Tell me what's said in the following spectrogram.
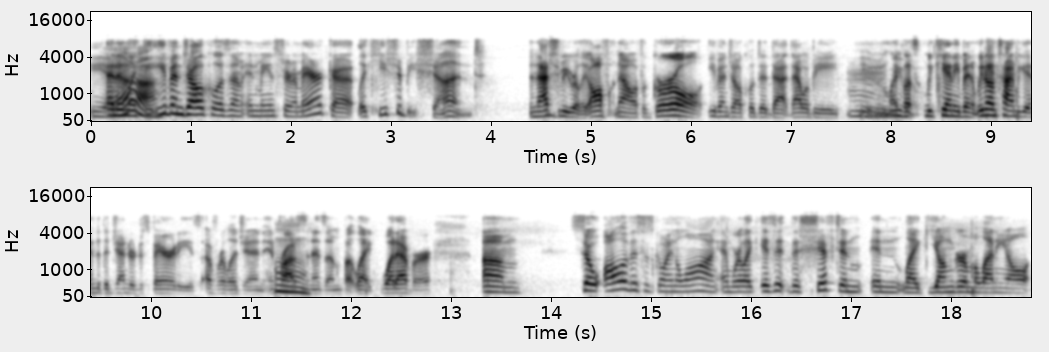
Yeah. And in like the evangelicalism in mainstream America, like he should be shunned. And that should be really awful. Now, if a girl evangelical did that, that would be mm, like let's we can't even we don't have time to get into the gender disparities of religion in Mm. Protestantism, but like whatever. Um so all of this is going along and we're like, is it the shift in in like younger millennial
